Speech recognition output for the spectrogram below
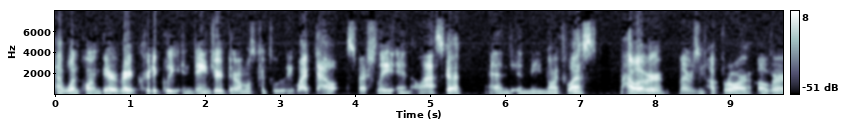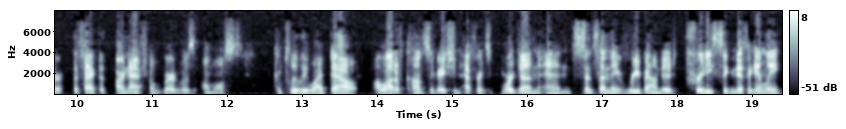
At one point, they're very critically endangered. They're almost completely wiped out, especially in Alaska and in the Northwest. However, there was an uproar over the fact that our national bird was almost completely wiped out. A lot of conservation efforts were done, and since then they've rebounded pretty significantly.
